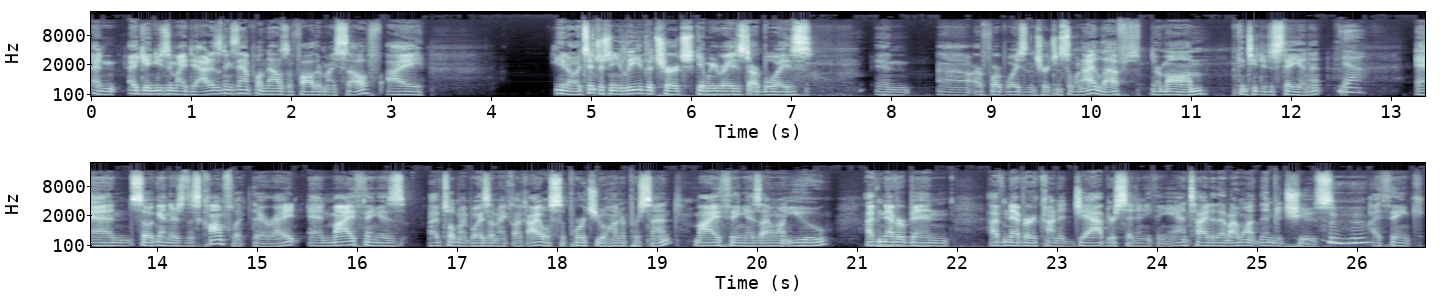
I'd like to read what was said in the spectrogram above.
And again, using my dad as an example, now as a father myself, I, you know, it's interesting. You leave the church. Again, we raised our boys and uh, our four boys in the church. And so when I left, their mom continued to stay in it. Yeah. And so again, there's this conflict there, right? And my thing is, I've told my boys, I'm like, like I will support you 100%. My thing is, I want you. I've never been, I've never kind of jabbed or said anything anti to them. I want them to choose. Mm-hmm. I think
